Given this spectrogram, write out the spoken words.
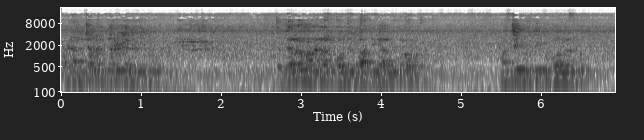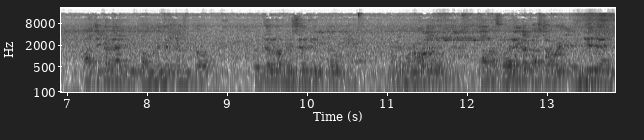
మరి అంచెలంచెలుగా ఎదుగుతూ ప్రజలు మన్ననలు పొందుతూ అధికారులతో మంచి గుర్తింపు పొందుతూ రాజకీయ నాయకులు కమ్యూనికేషన్తో ప్రజల్లో మెసేజ్ ఇస్తూ మరి మనవాడు చాలా స్వయంగా కష్టపడి ఇంజనీరింగ్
